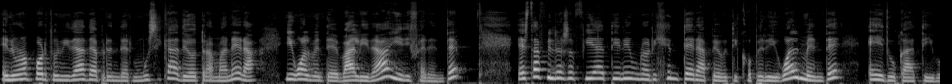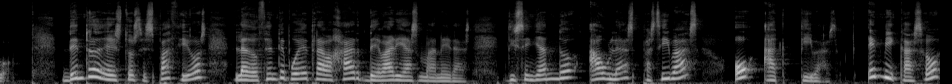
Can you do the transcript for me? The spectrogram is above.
en una oportunidad de aprender música de otra manera, igualmente válida y diferente. Esta filosofía tiene un origen terapéutico, pero igualmente educativo. Dentro de estos espacios, la docente puede trabajar de varias maneras, diseñando aulas pasivas o activas. En mi caso,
